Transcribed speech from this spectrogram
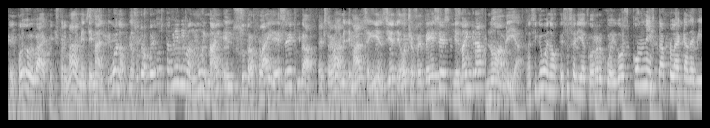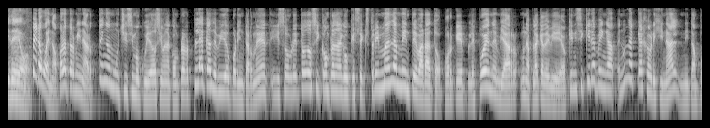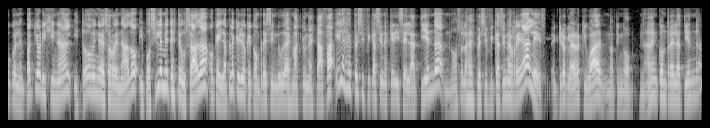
el juego iba extremadamente mal. Y bueno, los otros juegos también iban muy mal. El Superfly de ese iba extremadamente mal, seguía en 7, 8 FPS y el Minecraft no abría. Así que bueno, eso sería correr juegos con esta placa de video. Pero bueno, para terminar, tengan muchísimo cuidado si van a comprar placas de video por internet y sobre todo si compran algo que es extremadamente barato, porque les pueden enviar una placa de video que ni siquiera venga en una caja original, ni tampoco en el empaque original y todo venga desordenado y posiblemente esté usada. Ok, la placa video que compré sin duda es más que una estafa y las especificaciones que dice la tienda no son las especificaciones reales. Eh, quiero aclarar que igual no tengo nada en contra de la tienda,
